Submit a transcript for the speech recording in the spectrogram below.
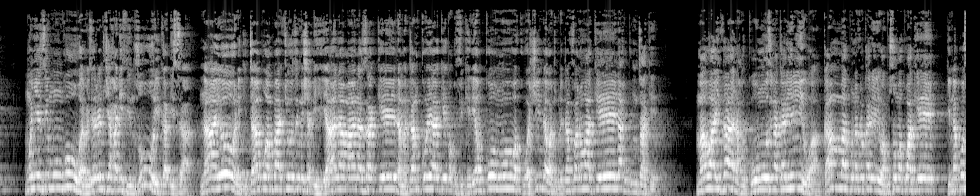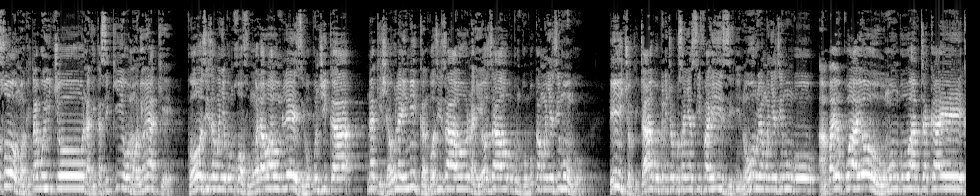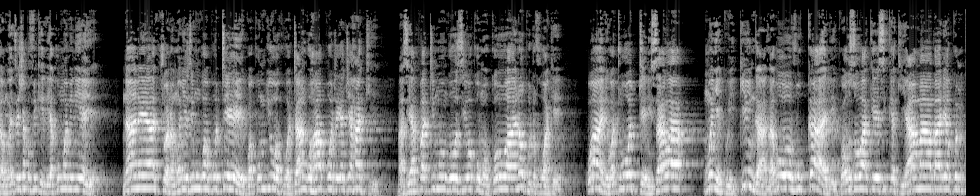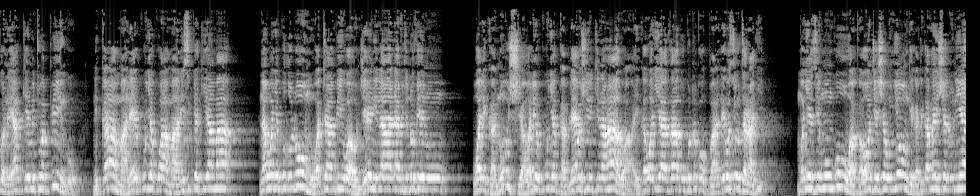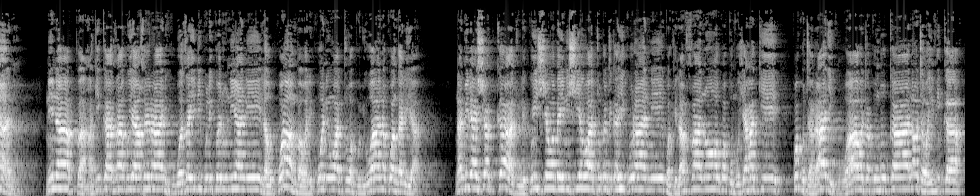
Mwenyezi Mungu amezeremsha hadithi nzuri kabisa. Nayo ni kitabu ambacho zimeshabihiana maana zake na matamko yake kwa kufikiria ukomo wa kuwashinda watu kuleta mfano wake na hukumu zake. Mawaidha na hukumu zinakaririwa kama kunavyokaririwa kusoma kwake. Kinaposomwa kitabu hicho na kikasikiwa maonyo yake, kozi za wenye kumhofu Mola wao mlezi hukunjika na kisha hulainika ngozi zao na nyoyo zao kwa kumkumbuka Mwenyezi Mungu. Hicho kitabu kilichokusanya sifa hizi ni nuru ya Mwenyezi Mungu ambayo kwayo Mungu amtakaye kamwezesha kufikiria kumwamini yeye. Na anayeachwa na Mwenyezi Mungu apotee kwa kumjua kuwa tangu hapo ataiacha haki, basi hapati mwongozi wa kumokoa na upotofu wake. Kwani watu wote ni sawa, mwenye kuikinga adhabu ovu kali kwa uso wake siku ya kiyama baada ya kwa mikono yake mitua pingu ni kama anayekuja kwa amani siku ya kiyama na wenye kudhulumu wataambiwa onjeni laana vitendo vyenu walikanusha waliokuja kabla ya washirikina hawa ikawajia adhabu kutoka upande wasio utaraji Mwenyezi Mungu akaonjesha unyonge katika maisha duniani Nina hapa hakika adhabu ya akhera ni kubwa zaidi kuliko duniani lau kwamba walikuwa ni watu wa kujuana kuangalia. Na bila shaka tulikwisha wabainishia watu katika hii Qurani kwa kila mfano kwa kumbusha haki kwa kutaraji kuwa watakumbuka na watawaidhika.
